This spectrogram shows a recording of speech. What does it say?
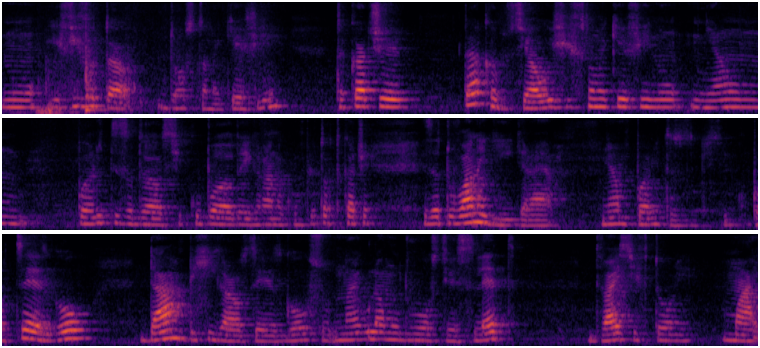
но и FIFA-та доста ме кефи. Така че да, като цяло и FIFA ме кефи, но нямам парите за да си купа да игра на компютър, така че за това не ги играя. Нямам парите за да си купа CSGO. Да, бих играл CSGO с най-голямо удоволствие след 22 май.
